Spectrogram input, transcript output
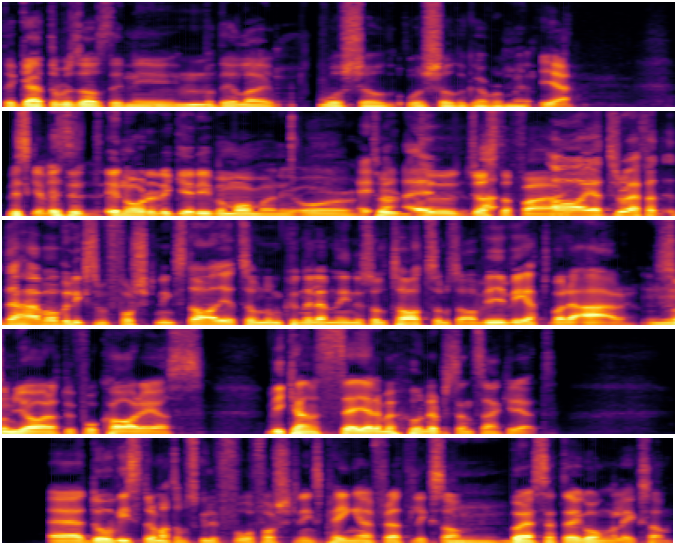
they got the results they need, Mm-hmm. but they're like, we'll show we'll show the government. Ja. Vi ska Is it in order to get even more money or to, Eh, to eh, justify? Ja, jag tror det, för det här var väl liksom forskningsstadiet som de kunde lämna in resultat som sa vi vet vad det är som gör att du får karies. Vi kan säga det med 100% säkerhet. Eh, då visste de att de skulle få forskningspengar för att liksom börja sätta igång liksom.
